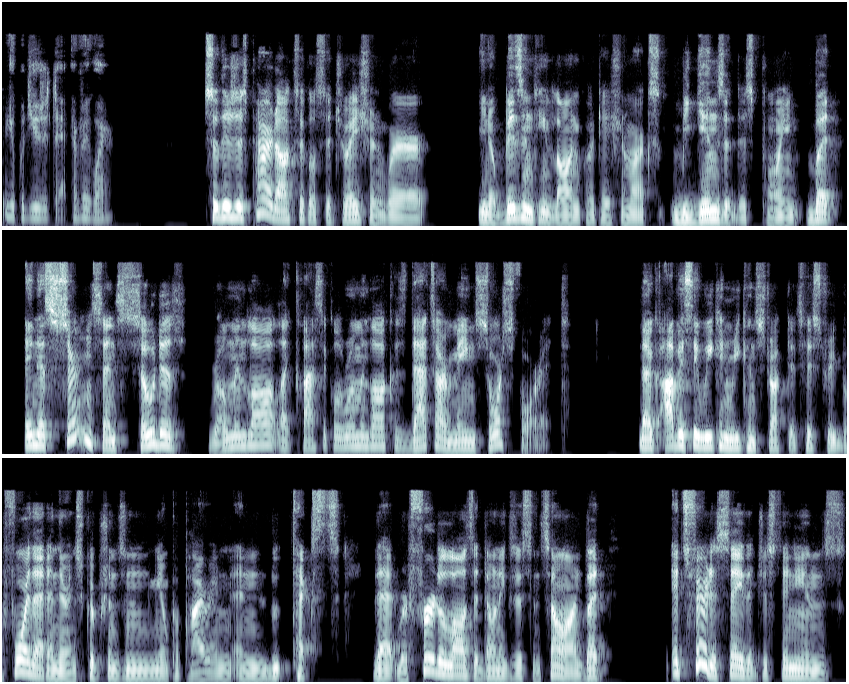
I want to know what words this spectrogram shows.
You could use it everywhere. so there's this paradoxical situation where you know byzantine law in quotation marks begins at this point but in a certain sense so does roman law like classical roman law because that's our main source for it. Like obviously we can reconstruct its history before that and there are inscriptions and you know papyri and, and texts that refer to laws that don't exist and so on but it's fair to say that justinian's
